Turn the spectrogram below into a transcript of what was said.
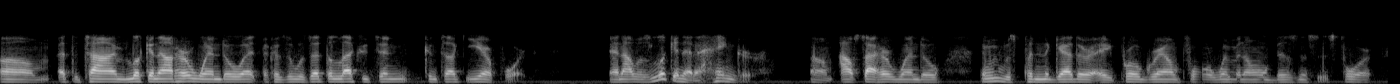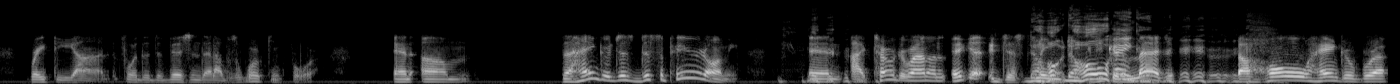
um, at the time, looking out her window at because it was at the Lexington, Kentucky airport, and I was looking at a hangar um, outside her window, and we was putting together a program for women-owned businesses for Raytheon for the division that I was working for, and um, the hangar just disappeared on me and I turned around and it, it just the I mean, whole, the whole hangar. imagine the whole hangar, bruh.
